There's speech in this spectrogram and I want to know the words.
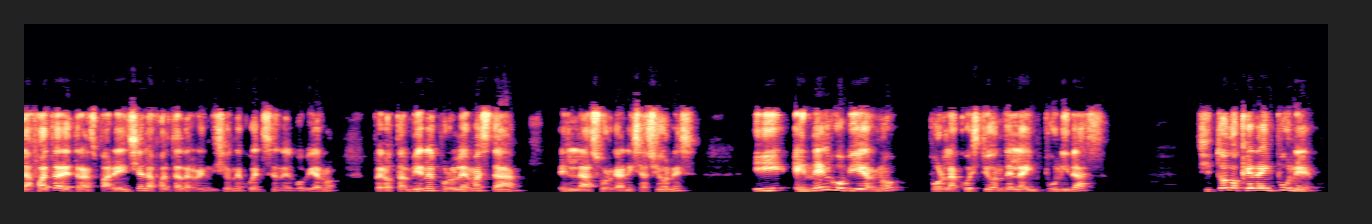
la falta de transparencia, la falta de rendición de cuentas en el gobierno, pero también el problema está en las organizaciones y en el gobierno por la cuestión de la impunidad. Si todo queda impune,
